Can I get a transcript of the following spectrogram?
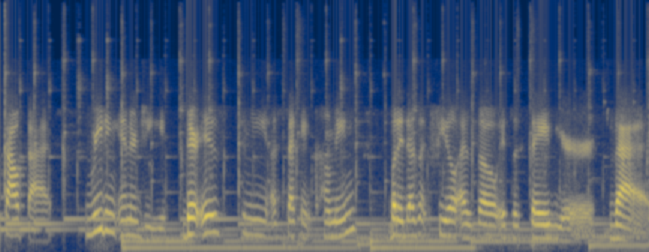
without that, reading energy, there is to me a second coming, but it doesn't feel as though it's a savior that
